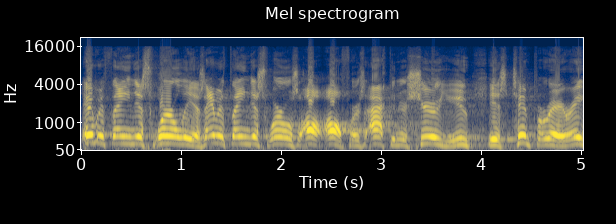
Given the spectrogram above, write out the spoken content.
Everything this world is, everything this world offers, I can assure you, is temporary.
